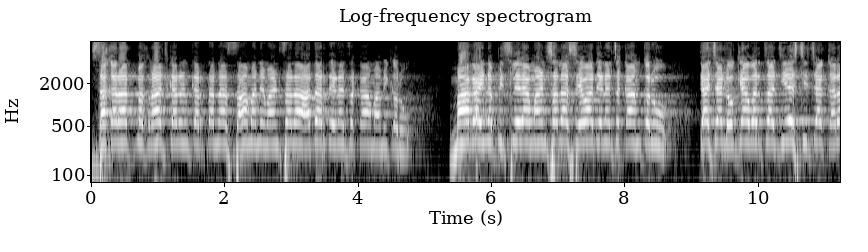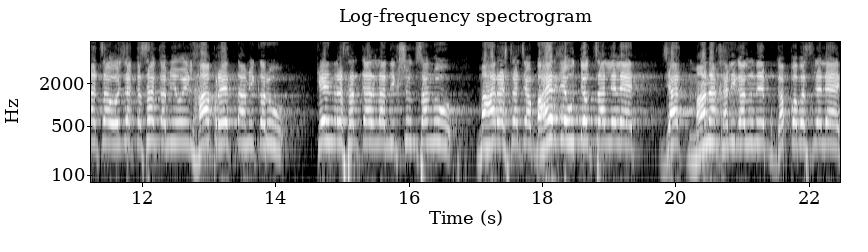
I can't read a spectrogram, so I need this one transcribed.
सकारात्मक राजकारण करताना सामान्य माणसाला आधार देण्याचं काम आम्ही करू. महागाईनं पिचलेल्या माणसाला सेवा देण्याचं काम करू. त्याच्या डोक्यावरचा जीएसटीच्या कराचा ओझा कसा कमी होईल हा प्रयत्न आम्ही करू. केंद्र सरकारला निक्षून सांगू महाराष्ट्राच्या बाहेर जे उद्योग चाललेले आहेत ज्यात मानाखाली घालून गप्प बसलेले आहेत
